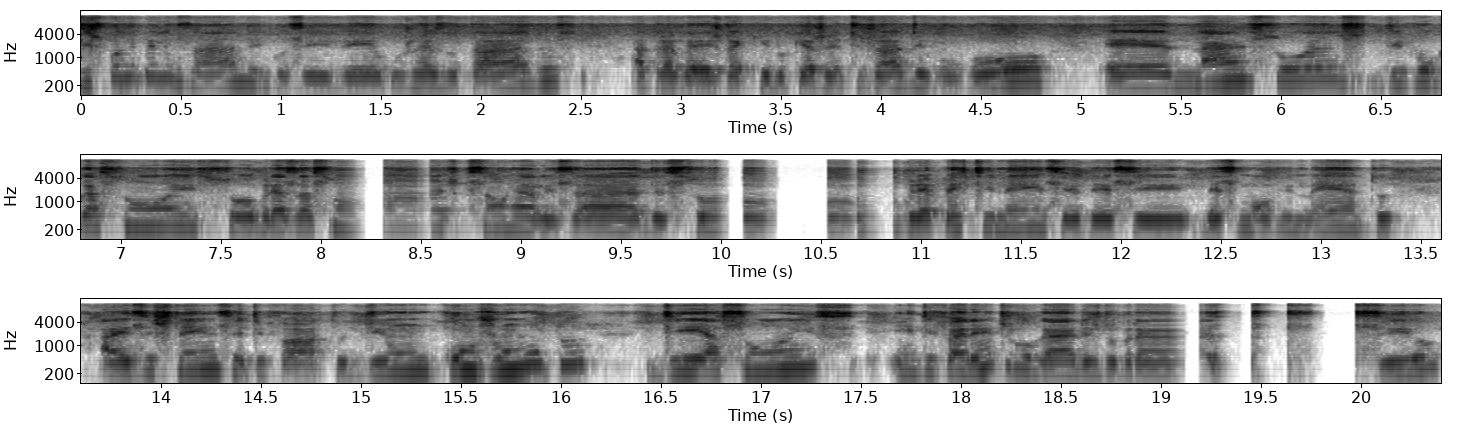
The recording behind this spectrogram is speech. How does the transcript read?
disponibilizado, inclusive, os resultados através daquilo que a gente já divulgou é, nas suas divulgações sobre as ações que são realizadas, sobre a pertinência desse, desse movimento, a existência, de fato, de um conjunto de ações em diferentes lugares do Brasil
